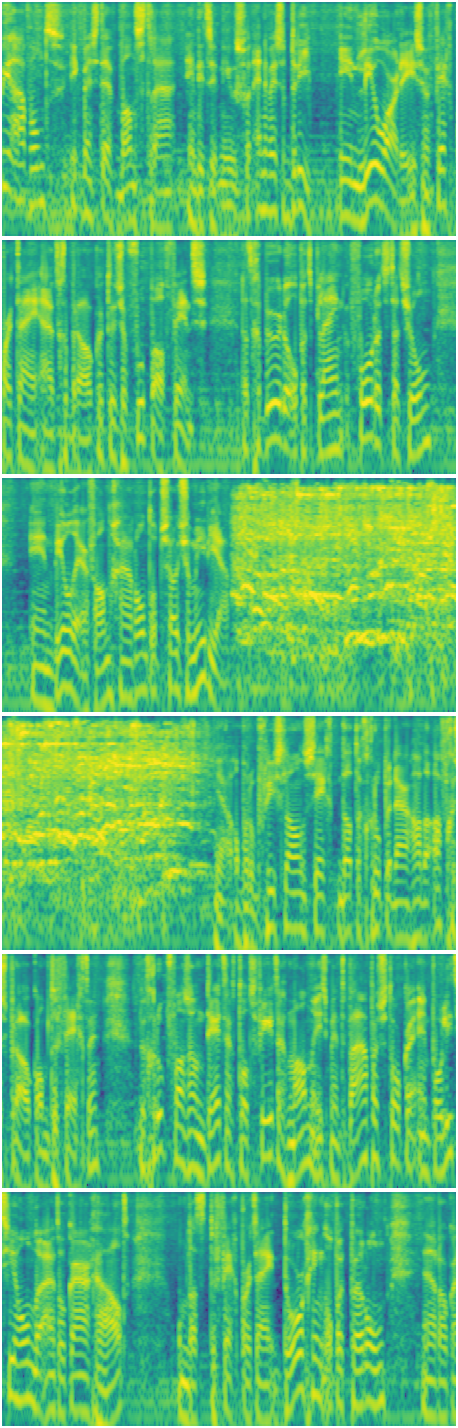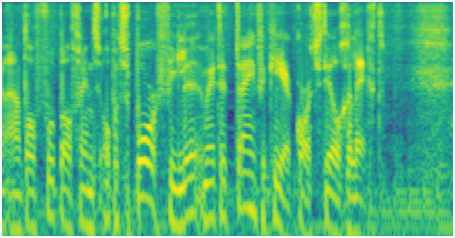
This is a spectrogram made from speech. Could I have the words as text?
Goedenavond, ik ben Stef Banstra en dit is het nieuws van NWS op 3. In Leeuwarden is een vechtpartij uitgebroken tussen voetbalfans. Dat gebeurde op het plein voor het station en beelden ervan gaan rond op social media. Omroep Friesland zegt dat de groepen daar hadden afgesproken om te vechten. De groep van zo'n 30 tot 40 man is met wapenstokken en politiehonden uit elkaar gehaald. Omdat de vechtpartij doorging op het perron en er ook een aantal voetbalfans op het spoor vielen... werd het treinverkeer kort stilgelegd.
